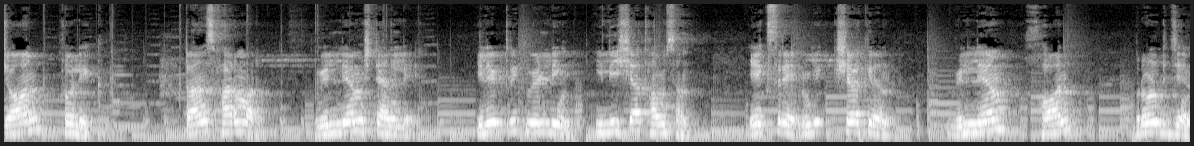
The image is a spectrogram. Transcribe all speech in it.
John Froelich, transformer William Stanley. Electric welding, Elihu Thomson X ray म्हणजे क्षकिरण विल्यम हॉन Roentgen,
